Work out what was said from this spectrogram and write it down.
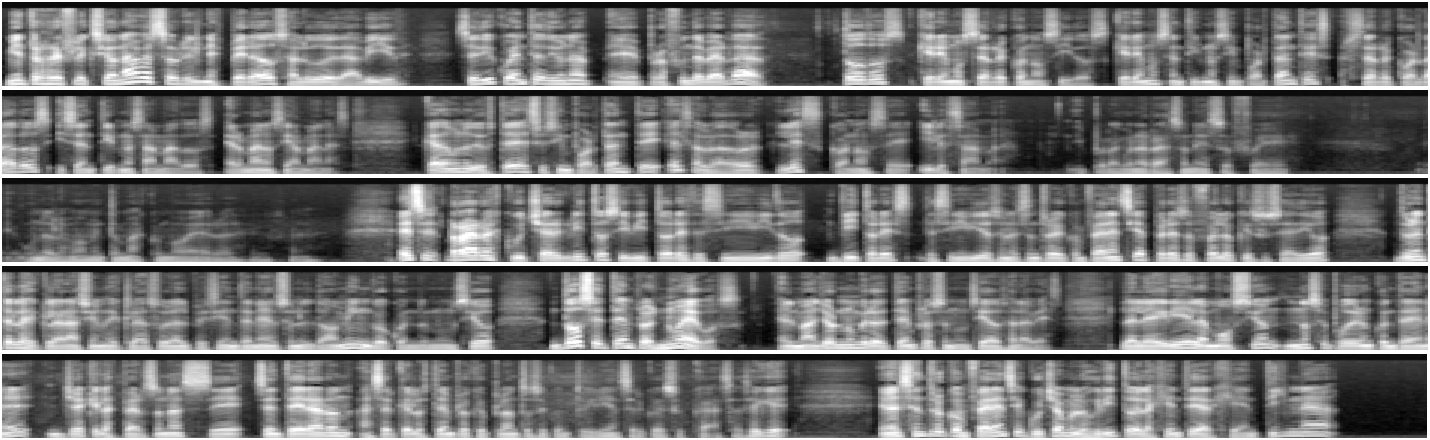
Mientras reflexionaba sobre el inesperado saludo de David, se dio cuenta de una eh, profunda verdad. Todos queremos ser reconocidos, queremos sentirnos importantes, ser recordados y sentirnos amados, hermanos y hermanas. Cada uno de ustedes es importante, el Salvador les conoce y les ama. Y por alguna razón eso fue eh, uno de los momentos más conmovedores. Es raro escuchar gritos y vítores, vítores desinhibidos en el centro de conferencia, pero eso fue lo que sucedió durante las declaraciones de clausura del presidente Nelson el domingo, cuando anunció 12 templos nuevos, el mayor número de templos anunciados a la vez. La alegría y la emoción no se pudieron contener, ya que las personas se, se enteraron acerca de los templos que pronto se construirían cerca de sus casas. Así que en el centro de conferencia escuchamos los gritos de la gente de Argentina,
